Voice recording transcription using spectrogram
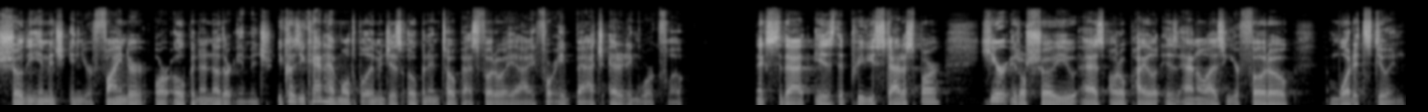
show the image in your Finder, or open another image, because you can have multiple images open in Topaz Photo AI for a batch editing workflow. Next to that is the preview status bar. Here it'll show you as Autopilot is analyzing your photo and what it's doing.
